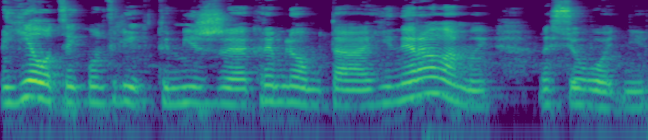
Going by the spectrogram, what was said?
є оцей конфлікт між Кремлем та генералами на сьогодні?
